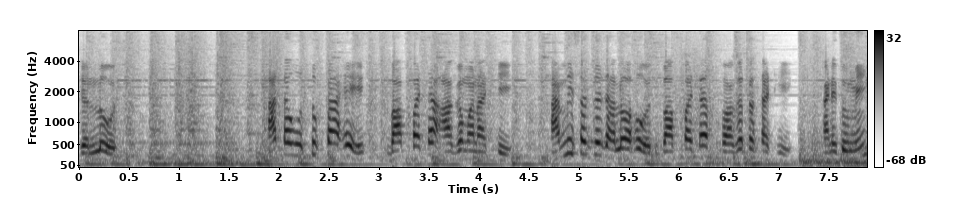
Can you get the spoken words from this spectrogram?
जल्लोष. आता उत्सुकता आहे बाप्पाच्या आगमनाची. आम्ही सज्ज झालो आहोत बाप्पाच्या स्वागतासाठी. आणि तुम्ही?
